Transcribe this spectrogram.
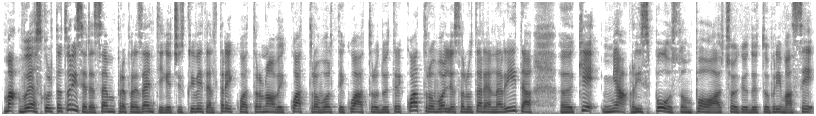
ma voi ascoltatori siete sempre presenti che ci scrivete al 349 4 volte 4 234. Voglio salutare Anna Rita eh, che mi ha risposto un po' a ciò che ho detto prima, se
